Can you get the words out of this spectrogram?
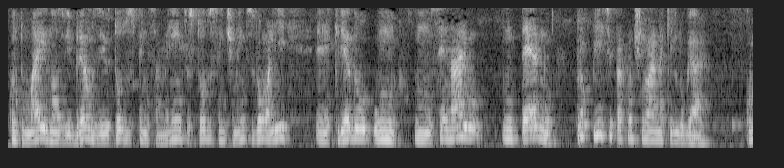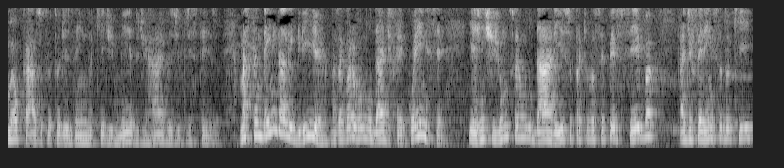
quanto mais nós vibramos e todos os pensamentos, todos os sentimentos vão ali é, criando um, um cenário interno propício para continuar naquele lugar. Como é o caso que eu estou dizendo aqui de medo, de raiva, de tristeza. Mas também da alegria, mas agora eu vou mudar de frequência e a gente juntos vai mudar isso para que você perceba a diferença do que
